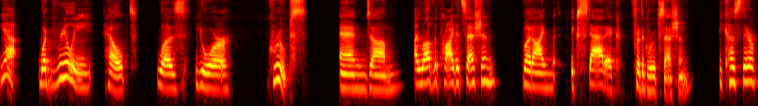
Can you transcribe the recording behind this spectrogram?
yeah, what really helped was your groups. And um, I love the private session, but I'm ecstatic for the group session because they're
